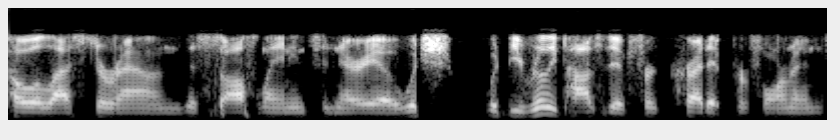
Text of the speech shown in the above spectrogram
coalesced around this soft landing scenario, which would be really positive for credit performance.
